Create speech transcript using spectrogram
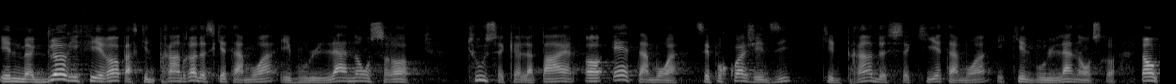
Il me glorifiera parce qu'il prendra de ce qui est à moi et vous l'annoncera. Tout ce que le Père a est à moi. C'est pourquoi j'ai dit qu'il prend de ce qui est à moi et qu'il vous l'annoncera. Donc,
